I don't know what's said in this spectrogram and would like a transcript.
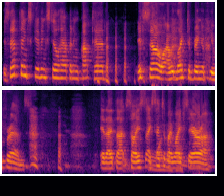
is that Thanksgiving still happening, Pak Ted? if so, I would like to bring a few friends. And I thought, so I, I said to my wife, Sarah,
